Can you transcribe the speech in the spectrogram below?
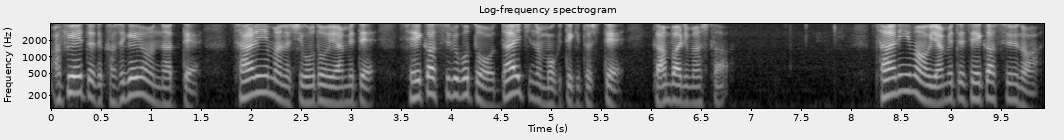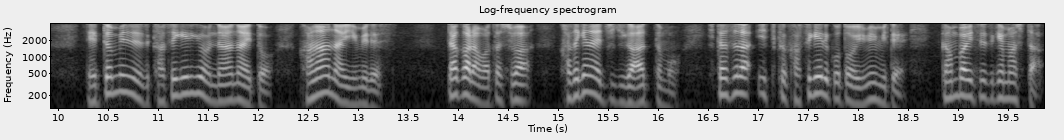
アフィリエイトで稼げるようになって、サラリーマンの仕事を辞めて生活することを第一の目的として頑張りました。サラリーマンを辞めて生活するのはネットビジネスで稼げるようにならないと叶わない夢です。だから私は稼げない時期があってもひたすらいつか稼げることを夢見て頑張り続けました。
